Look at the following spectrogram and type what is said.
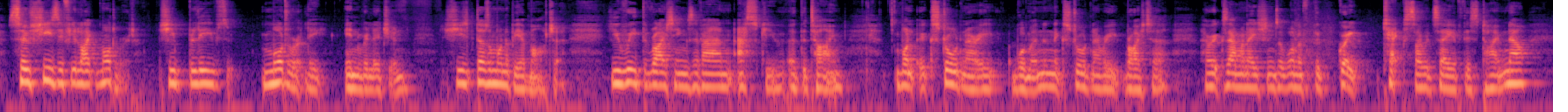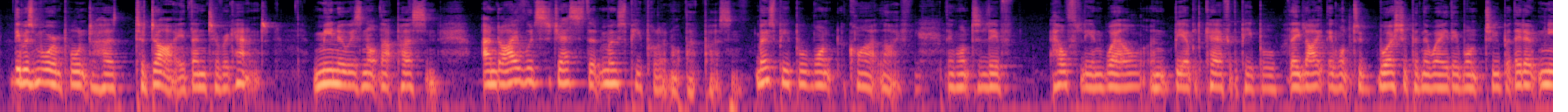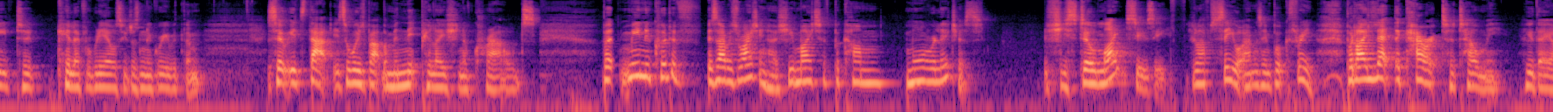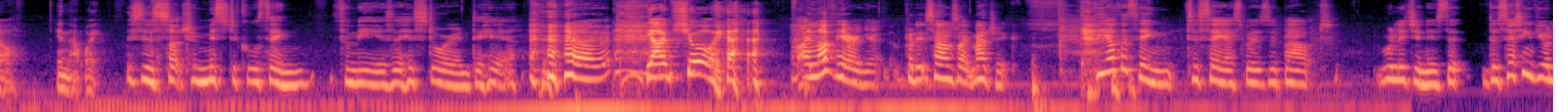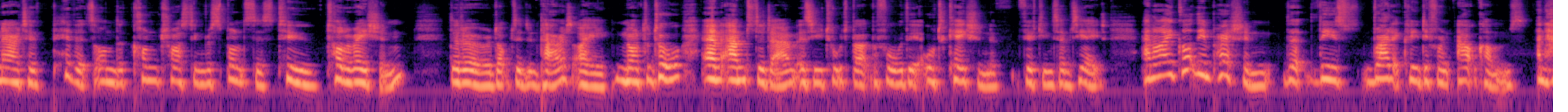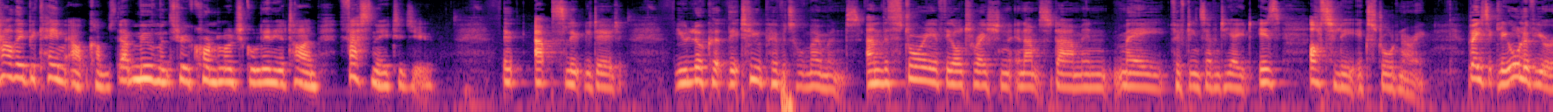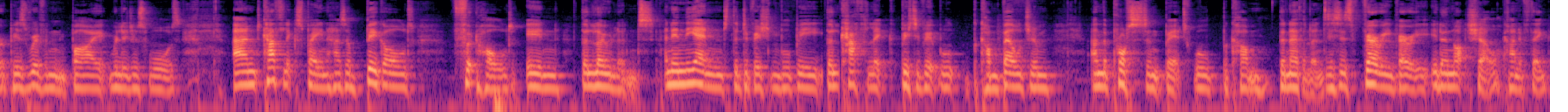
So she's, if you like, moderate. She believes moderately in religion. She doesn't want to be a martyr. You read the writings of Anne Askew at the time, one extraordinary woman, an extraordinary writer, her examinations are one of the great texts, I would say, of this time. Now, it was more important to her to die than to recant. Minou is not that person. And I would suggest that most people are not that person. Most people want a quiet life. They want to live healthily and well and be able to care for the people they like. They want to worship in the way they want to, but they don't need to kill everybody else who doesn't agree with them. So it's that. It's always about the manipulation of crowds. But Minou could have, as I was writing her, she might have become more religious. She still might, Susie. You'll have to see what happens in book three. But I let the character tell me who they are in that way. This is such a mystical thing for me as a historian to hear. yeah, I'm sure. Yeah. I love hearing it, but it sounds like magic. The other thing to say, I suppose, about religion is that the setting of your narrative pivots on the contrasting responses to toleration that are adopted in Paris, i.e., not at all, and Amsterdam, as you talked about before with the alteration of 1578. And I got the impression that these radically different outcomes and how they became outcomes, that movement through chronological linear time, fascinated you. It absolutely did. You look at the two pivotal moments, and the story of the alteration in Amsterdam in May 1578 is utterly extraordinary. Basically, all of Europe is riven by religious wars, and Catholic Spain has a big old foothold in the lowlands. And in the end, the division will be the Catholic bit of it will become Belgium, and the Protestant bit will become the Netherlands. This is very, very, in a nutshell, kind of thing.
